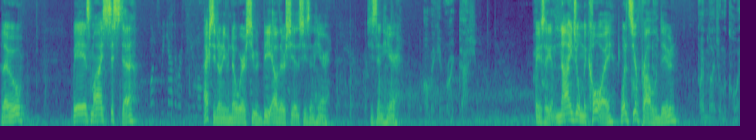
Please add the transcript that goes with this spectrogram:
Hello? Where's my sister? I actually don't even know where she would be. Oh, there she is. She's in here. She's in here. I'll make it right, Dash. Wait a second. Nigel McCoy? What's your problem, dude? I'm Nigel McCoy.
